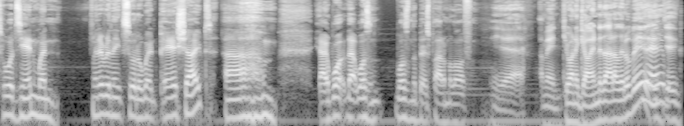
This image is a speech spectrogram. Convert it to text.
towards the end, when when everything sort of went pear shaped, um, yeah, what that wasn't wasn't the best part of my life. Yeah, I mean, do you want to go into that a little bit? Yeah. It,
